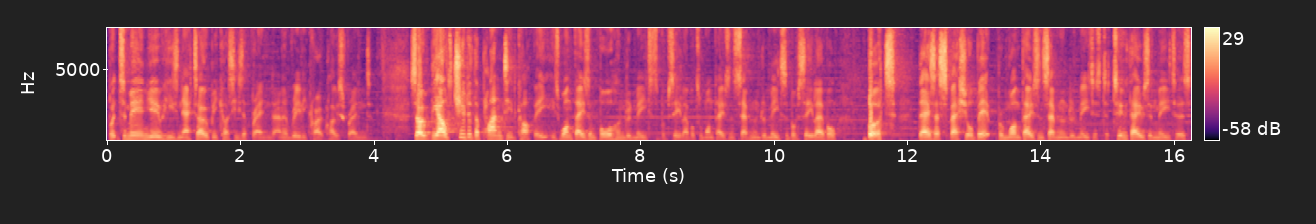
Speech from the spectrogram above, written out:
But to me and you, he's Neto because he's a friend and a really close friend. So the altitude of the planted coffee is 1,400 metres above sea level to 1,700 metres above sea level. But there's a special bit from 1,700 metres to 2,000 metres,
